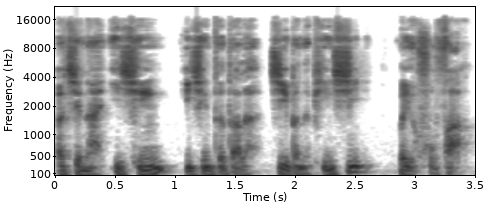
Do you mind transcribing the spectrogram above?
而且呢，疫情已经得到了基本的平息，没有复发。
